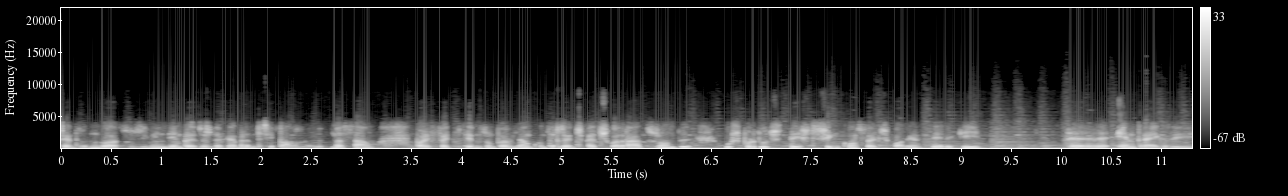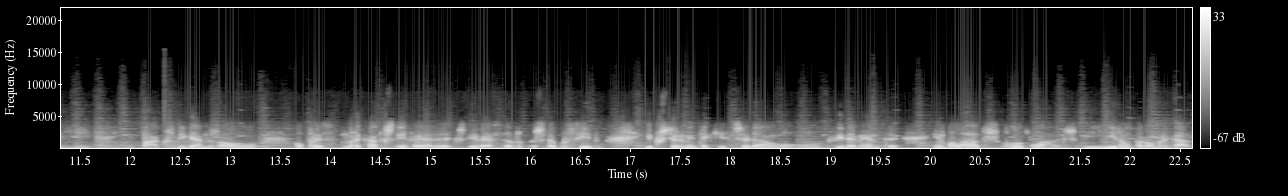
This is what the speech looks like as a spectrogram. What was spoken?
centro de negócios e de empresas da Câmara Municipal de Nação. Para efeito, temos um pavilhão com 300 metros quadrados, onde os produtos destes cinco conselhos podem ser aqui uh, entregues e, e, pagos, digamos, ao, ao preço de mercado que estiver, que estiver estabelecido e posteriormente aqui serão devidamente embalados, rotulados e irão para o mercado.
